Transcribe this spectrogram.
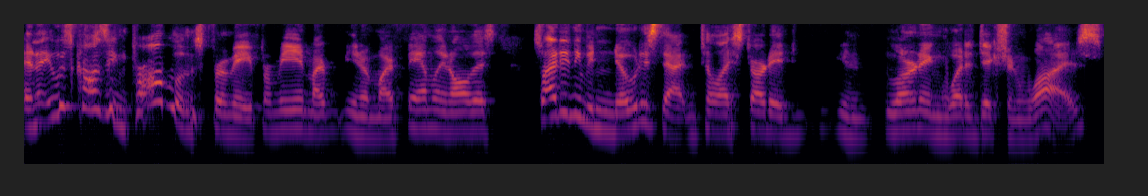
And it was causing problems for me, for me and my, you know, my family and all this. So I didn't even notice that until I started, you know, learning what addiction was.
